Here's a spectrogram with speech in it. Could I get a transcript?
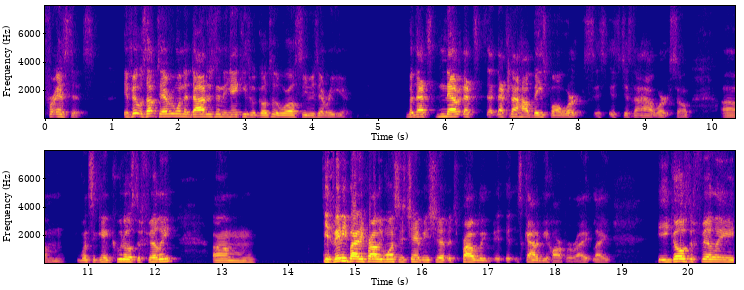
for instance, if it was up to everyone, the Dodgers and the Yankees would go to the World Series every year. But that's never that's that's not how baseball works. It's it's just not how it works. So um once again, kudos to Philly. Um if anybody probably wants his championship, it's probably it, has got to be Harper, right? Like he goes to Philly,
